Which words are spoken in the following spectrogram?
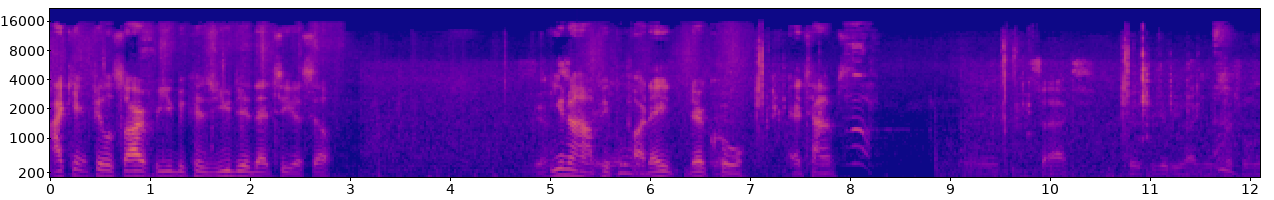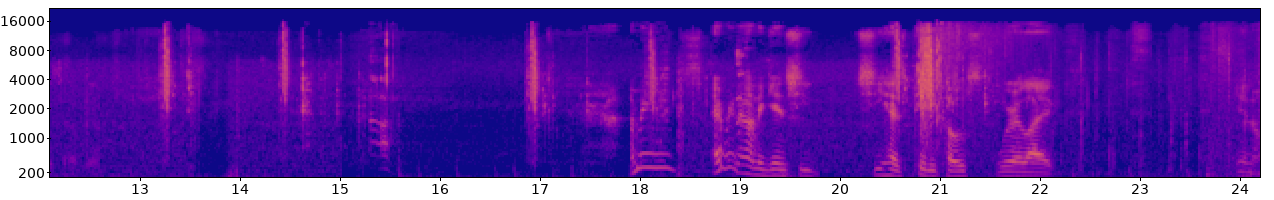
I can't feel sorry for you because you did that to yourself. Yeah, You know how people are. They they're cruel at times. So she could be like sexual and stuff, yeah. I mean, every now and again she she has pity posts where like you know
